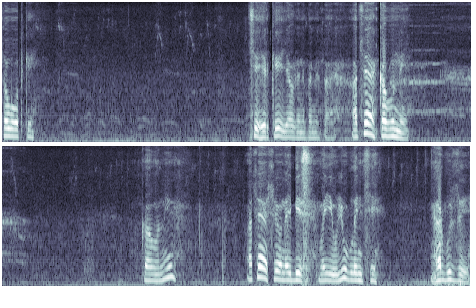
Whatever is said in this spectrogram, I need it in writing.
солодкий. Чи гіркий, я вже не пам'ятаю. А це кавуни. Кавуни. А це все найбільш мої улюбленці. Гарбузи.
